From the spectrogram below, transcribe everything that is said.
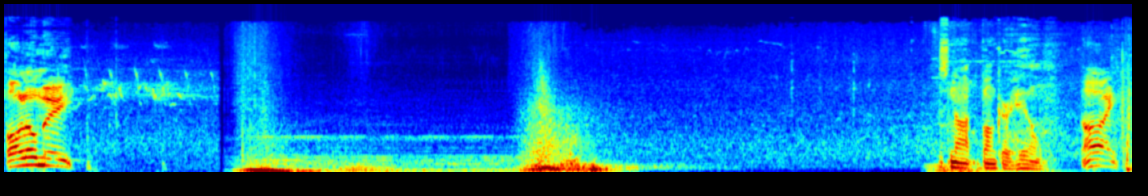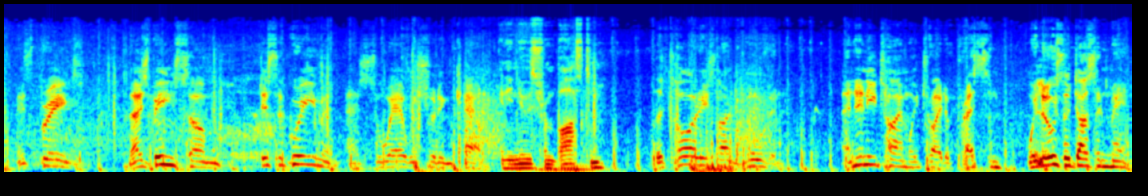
Follow me. Not Bunker Hill. Aye, it's Breed's. There's been some disagreement as to where we should encamp. Any news from Boston? The Tories aren't moving, and any time we try to press them, we lose a dozen men.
